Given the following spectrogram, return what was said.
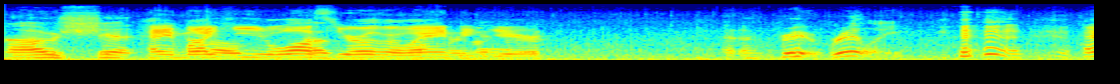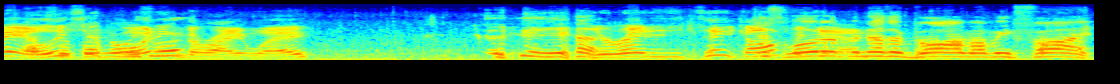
Oh shit. Hey, Mikey, Uh-oh. you lost Uh, your other oh, landing gear. Uh, really? hey, That's at least you're pointing the right way. yeah. You're ready to take off Just load up another bomb. I'll be fine.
